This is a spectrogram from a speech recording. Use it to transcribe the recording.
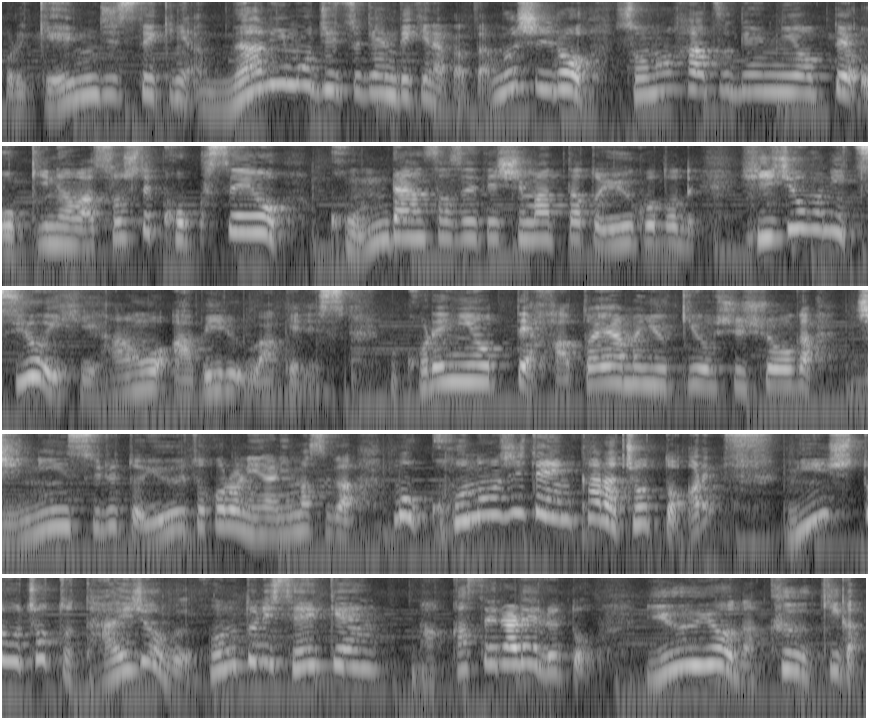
これ現実的には何も実現できなかった。むしろその発言によって沖縄、そして国政を混乱させてしまったということで、非常に強い批判を浴びるわけです。これによって鳩山幸夫首相が辞任するというところになりますが、もうこの時点からちょっとあれ？民主党ちょっと大丈夫？本当に政権任せられる？というような空気が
